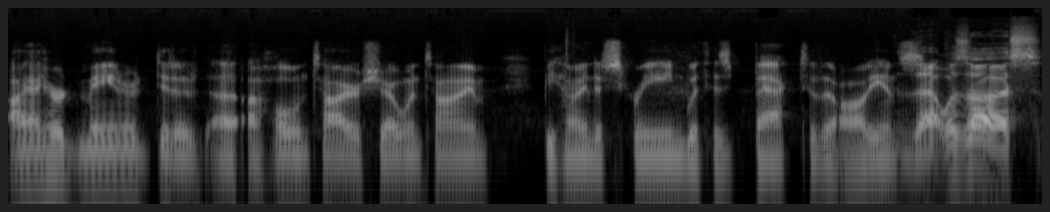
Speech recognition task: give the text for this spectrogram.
I heard Maynard did a, a, a whole entire show one time behind a screen with his back to the audience. That was us.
